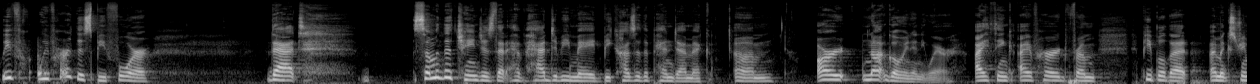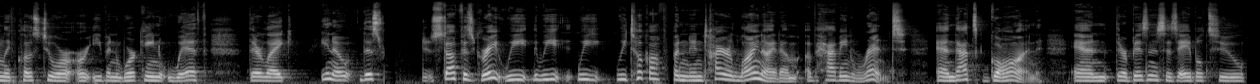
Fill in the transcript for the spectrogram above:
we've we've heard this before that some of the changes that have had to be made because of the pandemic um, are not going anywhere. I think I've heard from people that I'm extremely close to or, or even working with, they're like, you know, this stuff is great. We we we we took off an entire line item of having rent and that's gone and their business is able to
